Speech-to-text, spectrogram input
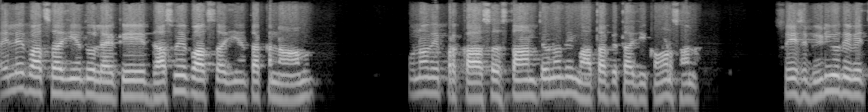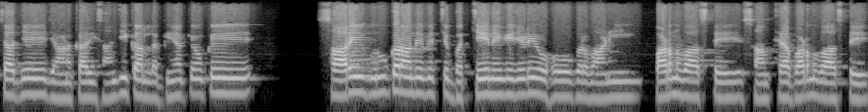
ਪਹਿਲੇ ਪਾਤਸ਼ਾਹ ਜੀਆਂ ਤੋਂ ਲੈ ਕੇ 10ਵੇਂ ਪਾਤਸ਼ਾਹ ਜੀਆਂ ਤੱਕ ਨਾਮ, ਉਹਨਾਂ ਦੇ ਪ੍ਰਕਾਸ਼ ਸਥਾਨ ਤੇ ਉਹਨਾਂ ਦੇ ਮਾਤਾ ਪਿਤਾ ਜੀ ਕੌਣ ਸਨ? ਸੋ ਇਸ ਵੀਡੀਓ ਦੇ ਵਿੱਚ ਅੱਜ ਇਹ ਜਾਣਕਾਰੀ ਸਾਂਝੀ ਕਰਨ ਲੱਗੇ ਹਾਂ ਕਿਉਂਕਿ ਸਾਰੇ ਗੁਰੂ ਘਰਾਂ ਦੇ ਵਿੱਚ ਬੱਚੇ ਨੇਗੇ ਜਿਹੜੇ ਉਹ ਗੁਰਬਾਣੀ ਪੜ੍ਹਨ ਵਾਸਤੇ, ਸੰਥਿਆ ਪੜ੍ਹਨ ਵਾਸਤੇ,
